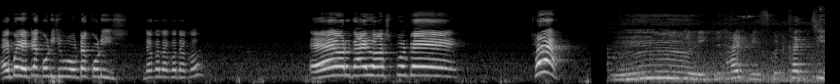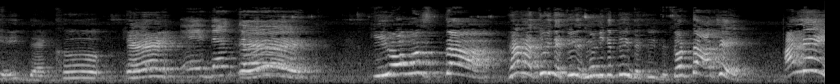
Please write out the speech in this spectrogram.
একবার এটা করিস একবার ওটা করিস। দেখো দেখো দেখো। এ ওর গায়ে রস পড়বে। সরা। লিটল হার্ট বিস্কুট খাচ্ছি এই দেখো। এই এই দেখো। কি অবস্থা? হ্যাঁ হ্যাঁ তুই দে তুই দে তুই দে তুই দে তোরটা আছে। আর নেই।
